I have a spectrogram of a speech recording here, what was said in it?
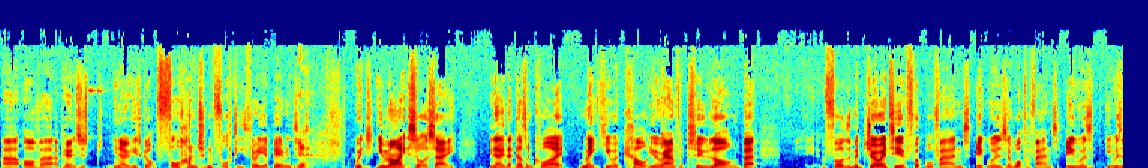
uh, of uh, appearances. You know, he's got 443 appearances, Yeah. Which you might sort of say, you know, that doesn't quite make you a cult. You're around for too long, but for the majority of football fans, it was uh, Watford fans. He was it was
